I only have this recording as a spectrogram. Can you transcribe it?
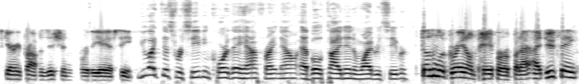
scary proposition for the AFC. You like this receiving corps they have right now at both tight end and wide receiver? It doesn't look great on paper, but I, I do think,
